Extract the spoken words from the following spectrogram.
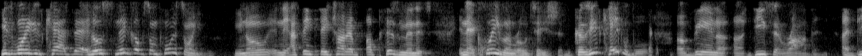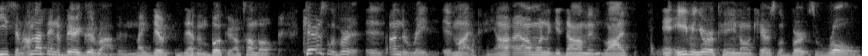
he's one of these cats that he'll sneak up some points on you. You know, and I think they try to up his minutes in that Cleveland rotation because he's capable of being a, a decent Robin, a decent. I'm not saying a very good Robin like Devin Booker. I'm talking about Caris LeVert is underrated in my opinion. I, I want to get Dom and live and even your opinion on Caris LeVert's role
